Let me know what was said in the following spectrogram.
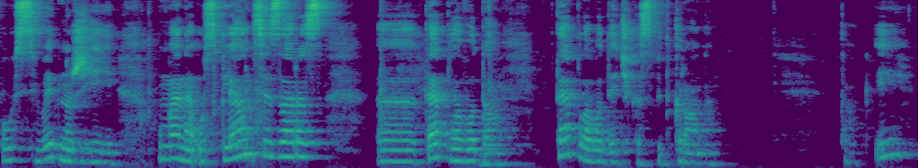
ось видно ж її. У мене у склянці зараз е, тепла вода. Тепла водичка з-під крана. Так, і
